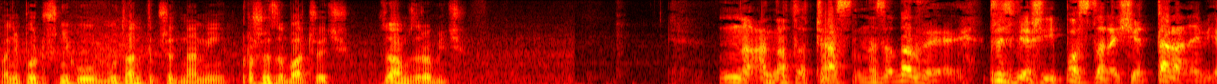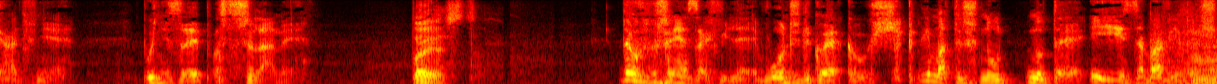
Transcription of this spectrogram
Panie poruczniku, mutanty przed nami. Proszę zobaczyć. Co mam zrobić? No, no to czas na zabawę. Przyspiesz i postaraj się taranem wjechać w nie. Później sobie postrzelamy. To jest. Do usłyszenia za chwilę. Włącz tylko jakąś klimatyczną nutę i zabawimy się.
